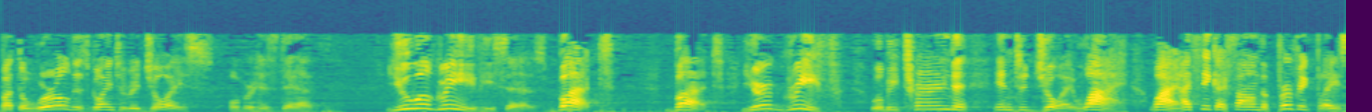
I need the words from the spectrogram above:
But the world is going to rejoice over his death. You will grieve, he says, but, but your grief will be turned into joy. Why? Why? I think I found the perfect place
